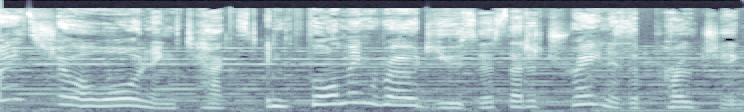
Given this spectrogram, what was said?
Signs show a warning text informing road users that a train is approaching.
